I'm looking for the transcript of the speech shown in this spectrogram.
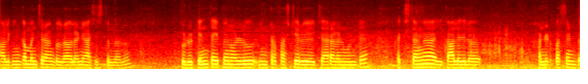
వాళ్ళకి ఇంకా మంచి ర్యాంకులు రావాలని ఆశిస్తున్నాను. ఇప్పుడు టెన్త్ అయిపోయిన వాళ్ళు ఇంటర్ ఫస్ట్ ఇయర్ చేరాలనుకుంటే ఖచ్చితంగా ఈ కాలేజీలో హండ్రెడ్ పర్సెంట్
